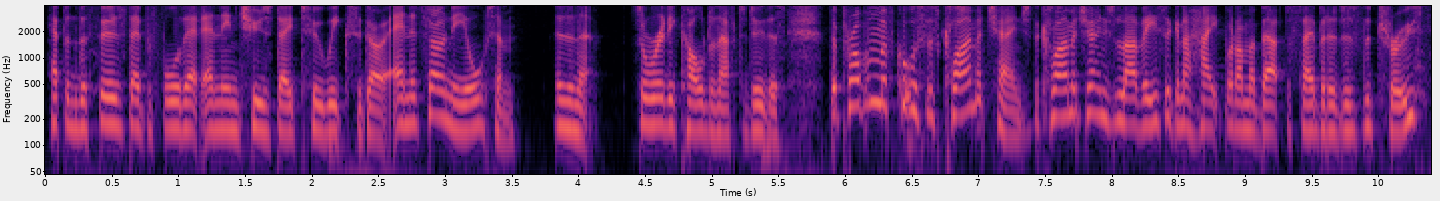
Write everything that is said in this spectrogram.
happened the Thursday before that, and then Tuesday two weeks ago. And it's only autumn, isn't it? It's already cold enough to do this. The problem, of course, is climate change. The climate change luvvies are going to hate what I'm about to say, but it is the truth.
